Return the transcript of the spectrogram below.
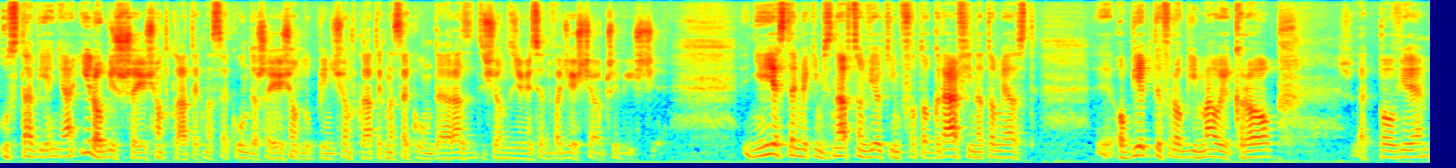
ustawienia i robisz 60 klatek na sekundę, 60 lub 50 klatek na sekundę razy 1920 oczywiście. Nie jestem jakimś znawcą wielkim fotografii, natomiast y, obiektyw robi mały crop, że tak powiem,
